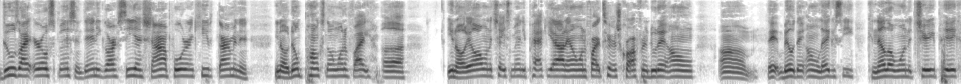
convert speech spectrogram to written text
dudes like Errol Spence and Danny Garcia and Shawn Porter and Keith Thurman and you know them punks don't want to fight. Uh, you know they all want to chase Manny Pacquiao. They don't want to fight Terence Crawford and do their own. Um, they build their own legacy. Canelo want to cherry pick,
